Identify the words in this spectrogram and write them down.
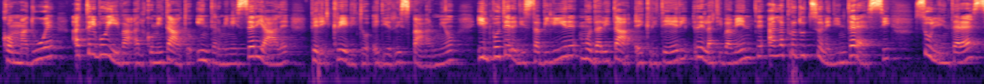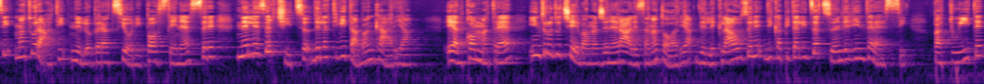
comma 2 attribuiva al Comitato interministeriale per il credito ed il risparmio il potere di stabilire modalità e criteri relativamente alla produzione di interessi sugli interessi maturati nelle operazioni poste in essere nell'esercizio dell'attività bancaria e al comma 3 introduceva una generale sanatoria delle clausole di capitalizzazione degli interessi, pattuite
